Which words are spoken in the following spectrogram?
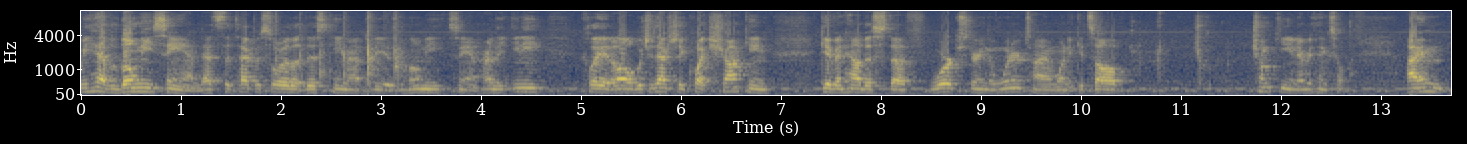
We have loamy sand. That's the type of soil that this came out to be is loamy sand. Hardly any clay at all, which is actually quite shocking given how this stuff works during the wintertime when it gets all ch chunky and everything. So I'm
